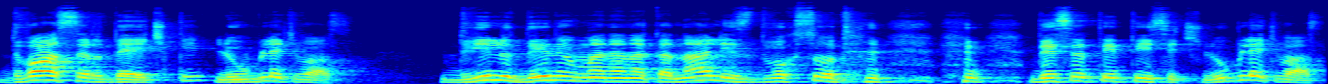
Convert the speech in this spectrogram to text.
Два сердечки люблять вас. Дві людини в мене на каналі з 210 тисяч люблять вас.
